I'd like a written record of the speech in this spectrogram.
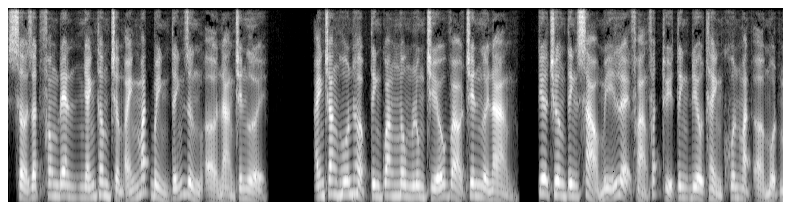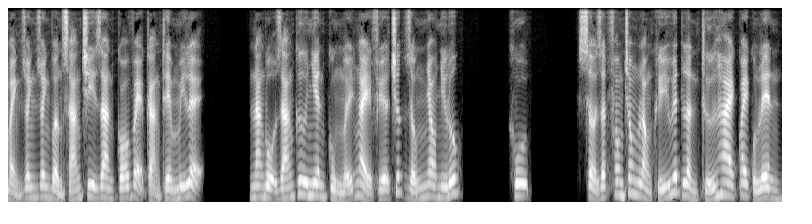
Sở giật phong đen nhánh thâm trầm ánh mắt bình tĩnh dừng ở nàng trên người. Ánh trăng hỗn hợp tinh quang ngông lung chiếu vào trên người nàng, kia trương tinh xảo mỹ lệ phảng phất thủy tinh điêu thành khuôn mặt ở một mảnh doanh doanh vầng sáng chi gian có vẻ càng thêm mỹ lệ. Nàng bộ dáng cư nhiên cùng mấy ngày phía trước giống nhau như lúc. Khu! Sở giật phong trong lòng khí huyết lần thứ hai quay cuồng lên,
